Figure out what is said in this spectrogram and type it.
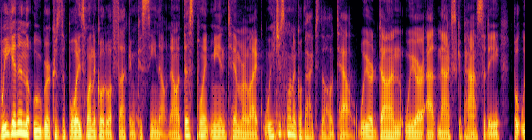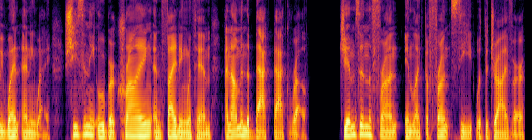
We get in the Uber because the boys want to go to a fucking casino. Now, at this point, me and Tim are like, we just want to go back to the hotel. We are done. We are at max capacity, but we went anyway. She's in the Uber crying and fighting with him, and I'm in the back, back row. Jim's in the front, in like the front seat with the driver.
